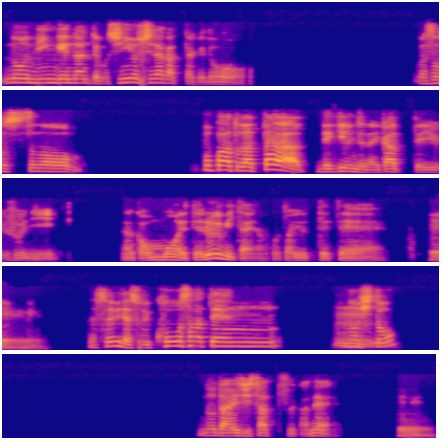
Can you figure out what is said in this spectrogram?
の人間なんてもう信用しなかったけど、まあ、その、その、ポパートだったらできるんじゃないかっていうふうになんか思えてるみたいなことは言ってて、うん。そういう意味ではそういう交差点の人の大事さっつうかね、うん。い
